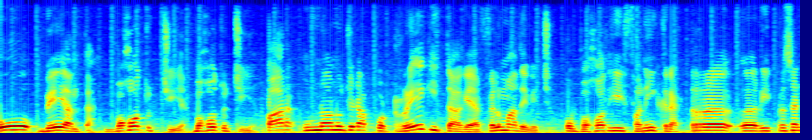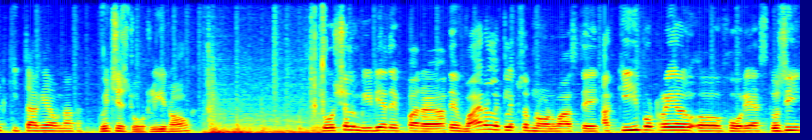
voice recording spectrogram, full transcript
ਉਹ ਬੇਅੰਤ ਹੈ, ਬਹੁਤ ਉੱਚੀ ਹੈ, ਬਹੁਤ ਉੱਚੀ ਹੈ। ਪਰ ਉਹਨਾਂ ਨੂੰ ਜਿਹੜਾ ਪੋਰਟਰੇ ਕੀਤਾ ਗਿਆ ਫਿਲਮਾਂ ਦੇ ਵਿੱਚ, ਉਹ ਬਹੁਤ ਹੀ ਫਨੀ ਕਰੈਕਟਰ ਰਿਪਰੈਜ਼ੈਂਟ ਕੀਤਾ ਗਿਆ ਉਹਨਾਂ ਦਾ। Which is totally wrong. Social media ਦੇ ਉੱਪਰ ਤੇ ਵਾਇਰਲ ਕਲਿੱਪਸ ਬਣਾਉਣ ਵਾਸਤੇ ਆ ਕੀ ਪੋਰਟਰੇ ਹੋ ਰਿਹਾ? ਤੁਸੀਂ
